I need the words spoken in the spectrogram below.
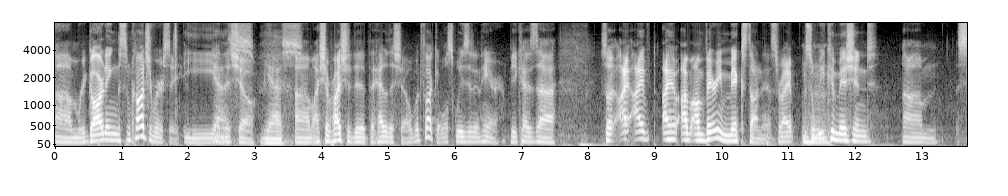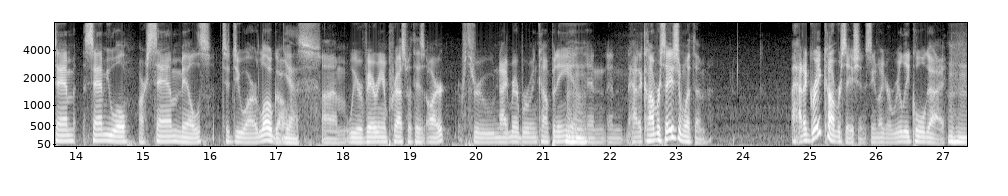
um, regarding some controversy. Yes. In this show. Yes. Um, I should probably should did it at the head of the show, but fuck it, we'll squeeze it in here because. Uh, so I I've, I I'm, very mixed on this, right? So we commissioned um, Sam Samuel or Sam Mills to do our logo. yes. Um, we were very impressed with his art through Nightmare Brewing Company and, and, and had a conversation with him. I had a great conversation. Seemed like a really cool guy. Mm-hmm.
